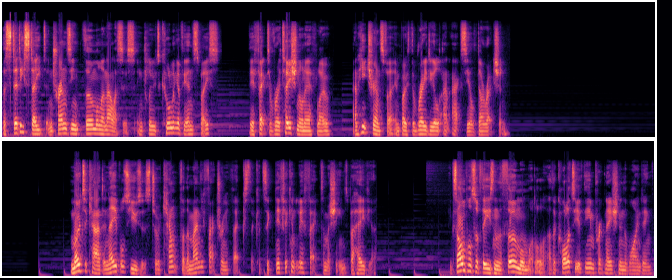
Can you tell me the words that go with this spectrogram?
The steady state and transient thermal analysis includes cooling of the end space, the effect of rotation on airflow, and heat transfer in both the radial and axial direction. MotorCAD enables users to account for the manufacturing effects that could significantly affect a machine's behaviour. Examples of these in the thermal model are the quality of the impregnation in the winding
